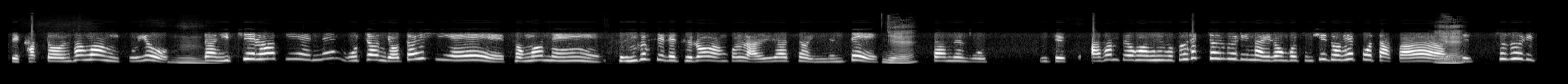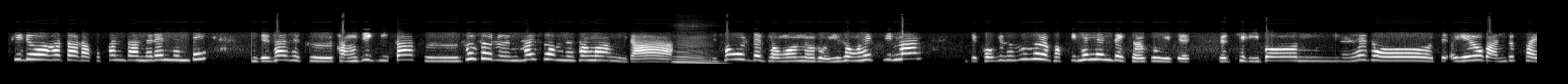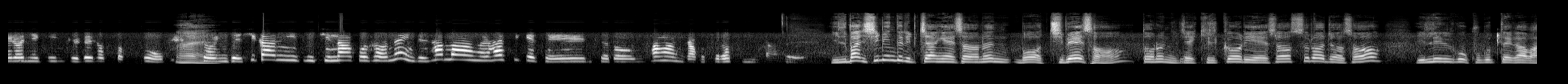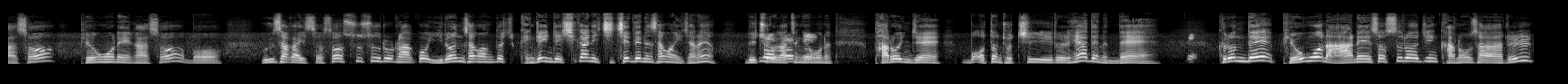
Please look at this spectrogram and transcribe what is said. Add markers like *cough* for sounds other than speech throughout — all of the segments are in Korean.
이제 갔던 상황이고요. 음. 일단 입시를 하기에는 오전 8시에 병원에 그 응급실에 들어간 걸로 알려져 있는데 예. 일단은 뭐 이제 아산병원에서도 색전술이나 이런 걸 좀 시도해보다가 예. 이제 수술이 필요하다라고 판단을 했는데 이제 사실 그 당직이가 그 수술은 할 수 없는 상황이라 음. 서울대 병원으로 이송했지만 이제 거기서 수술을 받긴 했는데 결국 이제 며칠 입원을 해서 예후가 안 좋다 이런 얘기는 들으셨었고 예. 또 이제 시간이 좀 지나고서는 이제 사망을 하시게 된 그런 상황이라고 들었습니다. 네. 일반 시민들 입장에서는 뭐 집에서 또는 이제 길거리에서 쓰러져서 119 구급대가 와서 병원에 가서 뭐 의사가 있어서 수술을 하고 이런 상황도 굉장히 이제 시간이 지체되는 상황이잖아요. 뇌출혈 같은 네네네. 경우는 바로 이제 뭐 어떤 조치를 해야 되는데 네. 그런데 병원 안에서 쓰러진 간호사를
